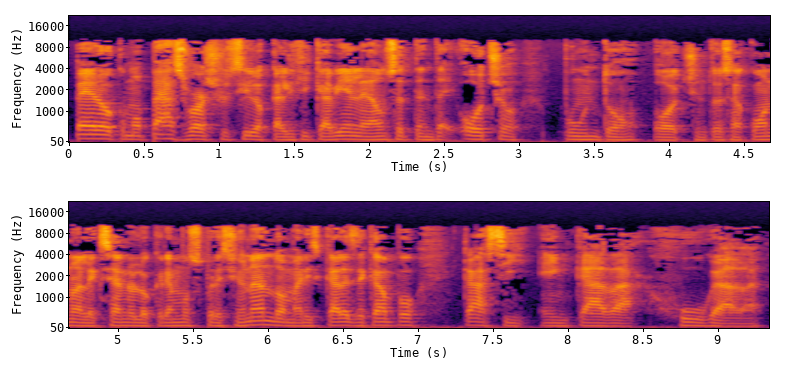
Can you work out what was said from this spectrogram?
pero como pass rusher sí lo califica bien, le da un 78.8. Entonces a Juan Alexander lo queremos presionando a mariscales de campo casi en cada jugada.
